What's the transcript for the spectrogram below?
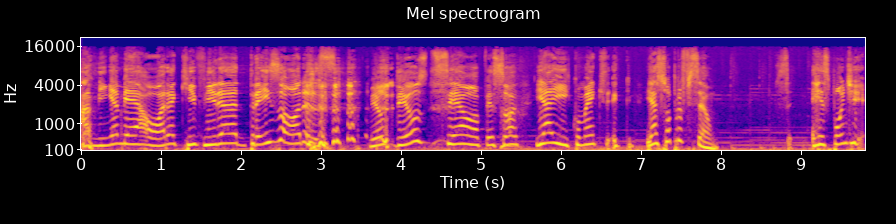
A, a minha meia hora aqui vira três horas. Meu Deus do céu, a pessoa. E aí, como é que. E a sua profissão? Responde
